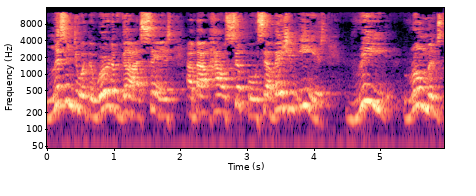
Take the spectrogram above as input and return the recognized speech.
Listen to what the Word of God says about how simple salvation is. Read Romans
